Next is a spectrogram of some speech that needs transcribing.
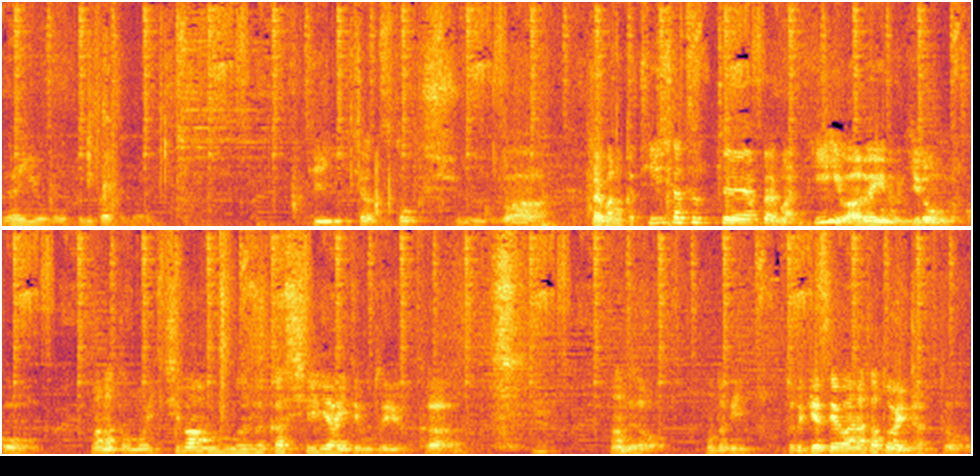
内容を振り返ってもらいます T シャツ特集は例えばなんか T シャツってやっぱりまあいい悪いの議論がこう、まあ、なんかもう一番難しいアイテムというか、なんだろう。本当にちょっと下世話な例えになると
